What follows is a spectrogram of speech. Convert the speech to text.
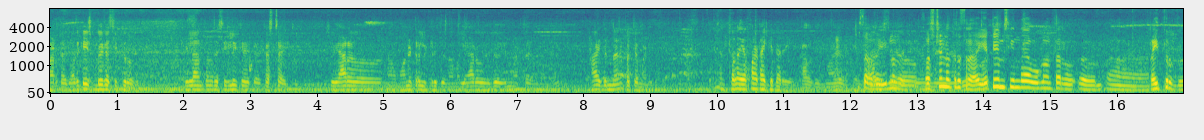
ಮಾಡ್ತಾ ಇದ್ವಿ. ಅದಕ್ಕೆ ಇಷ್ಟು ಬೇಗ ಸಿಕ್ಕಿರೋದು. ಇಲ್ಲ ಅಂತಂದರೆ ಸಿಗಲಿಕ್ಕೆ ಕಷ್ಟ ಆಯಿತು. ಸೊ ಯಾರು ನಾವು ಮಾನಿಟ್ರಲ್ಲಿ ಇಟ್ಟಿರ್ತೀವಿ. ನಮ್ಮಲ್ಲಿ ಯಾರು ಇದು ಏನು ಮಾಡ್ತಾ ಇದ್ದಾರೆ ಇದರಿಂದನೇ ಪತ್ತೆ ಮಾಡಿದ್ವಿ. ಚಲೋ ಎಫರ್ಟ್ ಹಾಕಿದ್ದಾರೆ ಹೌದು ಸರ್ ಅದು ಇನ್ನೊಂದು ಬಸ್ ಸ್ಟ್ಯಾಂಡ್ ಹತ್ರ ಸರ್ ಎ ಪಿ ಎಂ ಸಿಯಿಂದ ಹೋಗುವಂಥ ರೈತರದ್ದು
